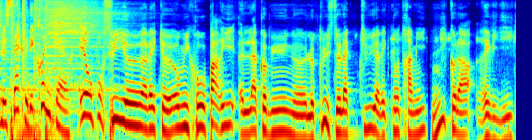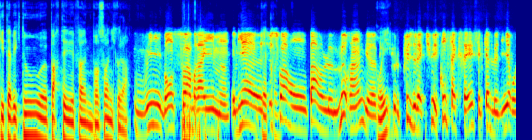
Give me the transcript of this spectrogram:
Le cercle des chroniqueurs. Et on poursuit euh, avec euh, au micro Paris, la commune, euh, le plus de l'actu avec notre ami Nicolas Révidi qui est avec nous euh, par téléphone. Bonsoir Nicolas. Oui, bonsoir Brahim. Eh bien, euh, ce soir, on parle meringue, Oui. puisque le plus de l'actu est consacré, c'est le cas de le dire, au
